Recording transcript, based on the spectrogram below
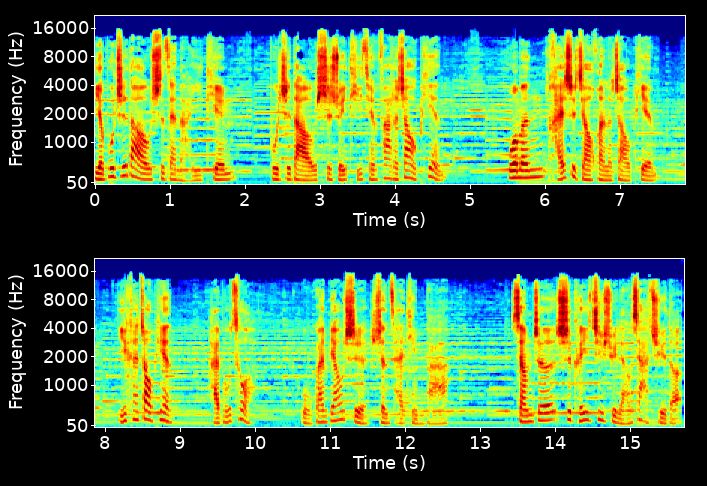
也不知道是在哪一天，不知道是谁提前发了照片，我们还是交换了照片。一看照片，还不错，五官标致，身材挺拔，想着是可以继续聊下去的。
